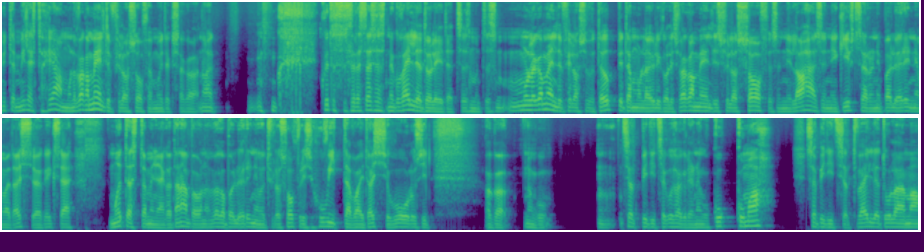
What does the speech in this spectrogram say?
mitte milleks ta hea, mulle väga meeldib filosoofia muideks, aga noh, et kuidas sa sellest asjast nagu välja tulid, et selles mõttes mulle ka meeldib filosoofiat õppida, mulle ülikoolis väga meeldis filosoofia, see on nii lahe, see on nii kihvt, seal on nii palju erinevaid asju ja kõik see mõtestamine, aga tänapäeval on väga palju erinevaid filosoofilisi huvitavaid asju, voolusid. aga nagu mm, sealt pidid sa kusagile nagu kukkuma sa pidid sealt välja tulema,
